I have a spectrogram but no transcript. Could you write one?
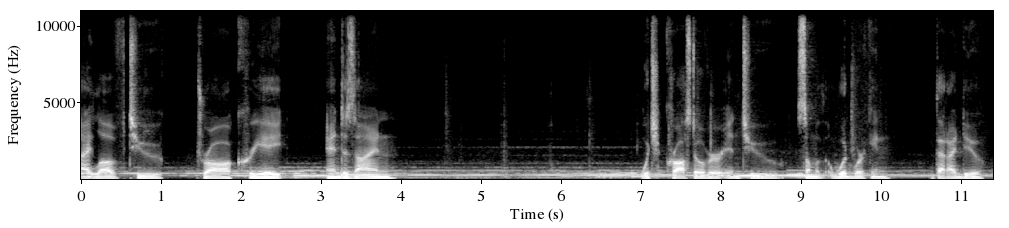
I love to draw, create, and design, which crossed over into some of the woodworking that I do.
